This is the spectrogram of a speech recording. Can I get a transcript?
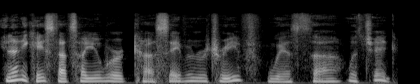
In any case, that's how you work uh, save and retrieve with, uh, with Jig.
